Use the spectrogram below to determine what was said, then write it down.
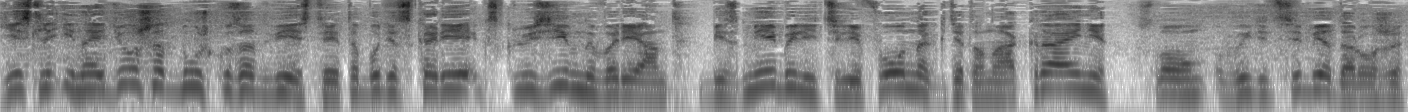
Если и найдешь однушку за 200, это будет скорее эксклюзивный вариант. Без мебели, телефона, где-то на окраине. Словом, выйдет себе дороже.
